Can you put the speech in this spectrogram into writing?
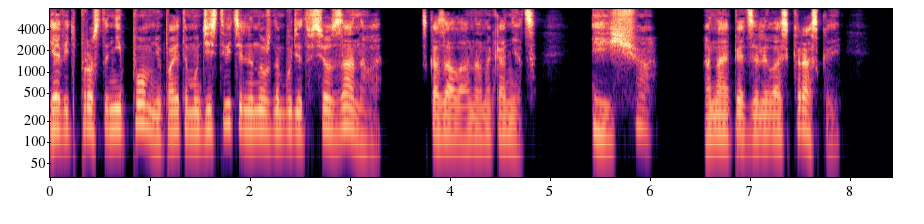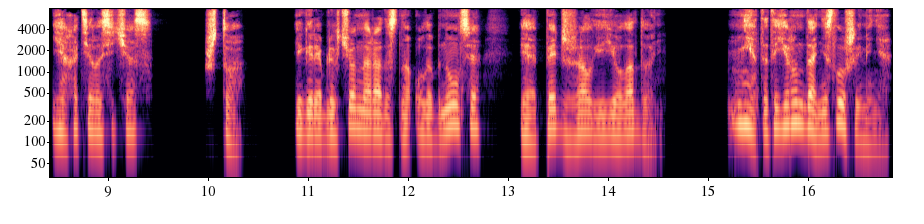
Я ведь просто не помню, поэтому действительно нужно будет все заново», — сказала она наконец. «И еще...» Она опять залилась краской. «Я хотела сейчас...» «Что?» Игорь облегченно радостно улыбнулся и опять сжал ее ладонь. «Нет, это ерунда, не слушай меня».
